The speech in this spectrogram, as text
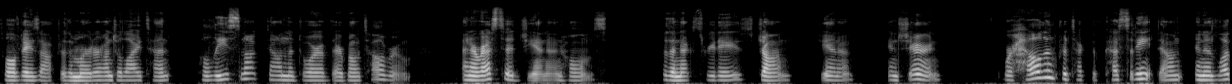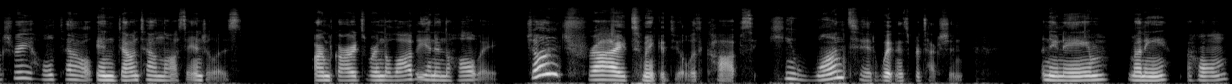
Twelve days after the murder, on July 10th, police knocked down the door of their motel room and arrested Gianna and Holmes. For the next three days, John, Gianna, and Sharon were held in protective custody down in a luxury hotel in downtown Los Angeles. Armed guards were in the lobby and in the hallway. John tried to make a deal with cops. He wanted witness protection, a new name, money, a home.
